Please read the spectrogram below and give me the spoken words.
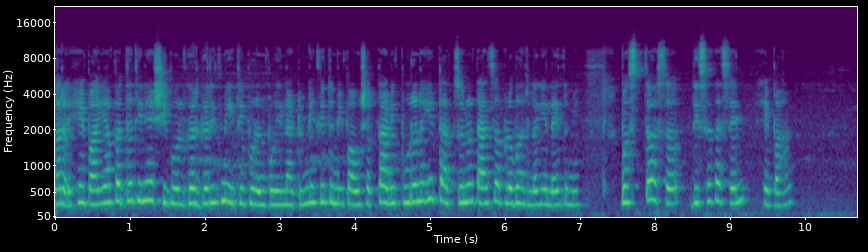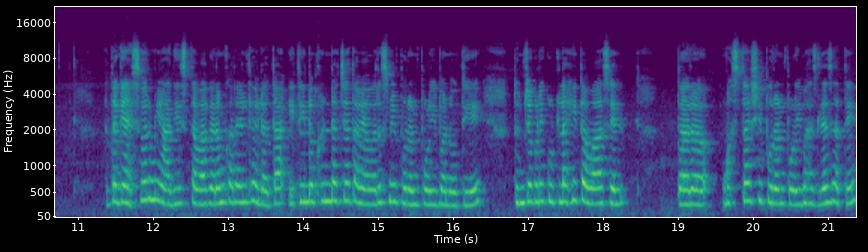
तर हे पा या पद्धतीने अशी गोल गरगरीत मी इथे पुरणपोळी लाटून घेतली. तुम्ही पाहू शकता. आणि पुरणही टाचून टाच आपलं भरलं गेलं आहे तुम्ही मस्त असं दिसत असेल. हे पहा. आता गॅसवर मी आधीच तवा गरम करायला ठेवला होता. इथे लोखंडाच्या तव्यावरच मी पुरणपोळी बनवते आहे तुमच्याकडे कुठलाही तवा असेल तर मस्त अशी पुरणपोळी भाजल्या जाते.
